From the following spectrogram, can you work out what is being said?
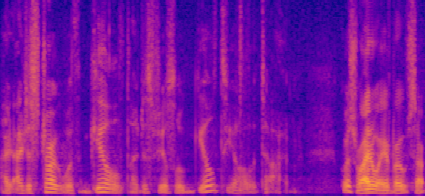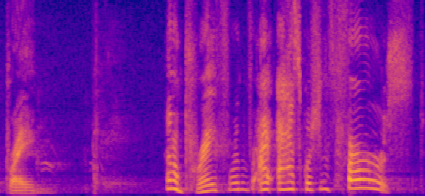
I, I just struggle with guilt. I just feel so guilty all the time. Of course, right away, everybody start praying. I don't pray for them. I ask questions first.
